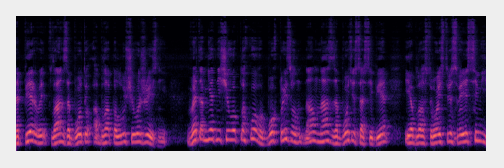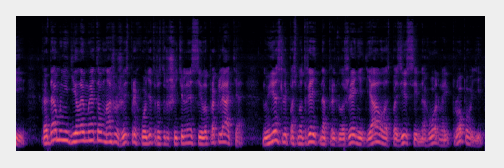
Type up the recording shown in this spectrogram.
на первый план заботу о благополучии его жизни. В этом нет ничего плохого. Бог призвал нас заботиться о себе и о благоустройстве своей семьи. Когда мы не делаем этого, в нашу жизнь приходит разрушительная сила проклятия. Но если посмотреть на предложение дьявола с позиции Нагорной проповеди,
